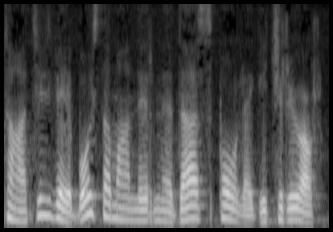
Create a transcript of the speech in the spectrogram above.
tatil ve boş zamanlarını da sporla geçiriyor.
